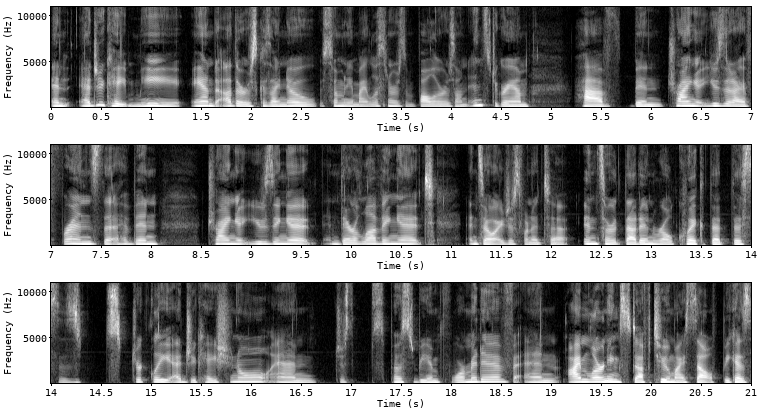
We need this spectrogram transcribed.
and educate me and others because I know so many of my listeners and followers on Instagram have been trying it, use it. I have friends that have been trying it, using it, and they're loving it. And so I just wanted to insert that in real quick that this is strictly educational and just supposed to be informative. And I'm learning stuff too myself because,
